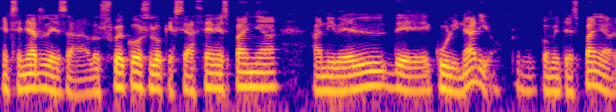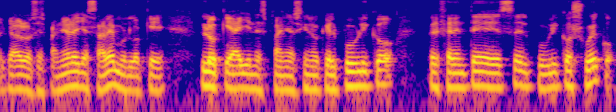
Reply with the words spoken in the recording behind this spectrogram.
enseñarles a los suecos lo que se hace en España a nivel de culinario, Comete España. Claro, los españoles ya sabemos lo que, lo que hay en España, sino que el público preferente es el público sueco.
